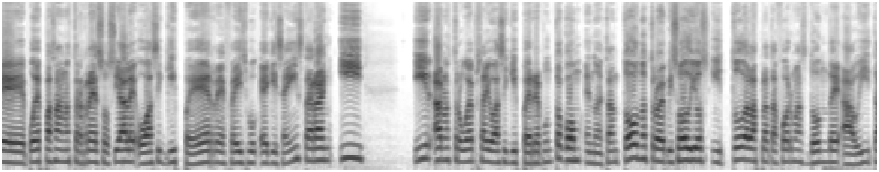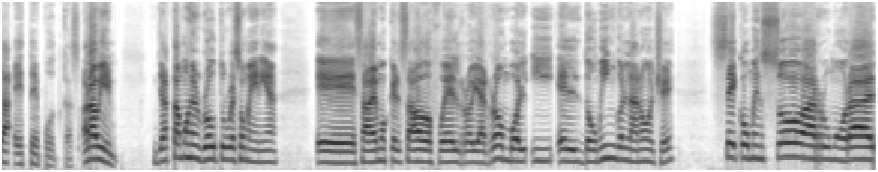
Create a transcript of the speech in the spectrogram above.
Eh, puedes pasar a nuestras redes sociales, PR, Facebook, X e Instagram. Y ir a nuestro website oasisxpr.com en donde están todos nuestros episodios y todas las plataformas donde habita este podcast. Ahora bien, ya estamos en Road to WrestleMania. Eh, sabemos que el sábado fue el Royal Rumble y el domingo en la noche se comenzó a rumorar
